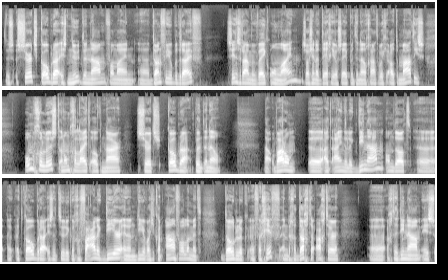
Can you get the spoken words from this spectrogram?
Dus Search Cobra is nu de naam van mijn uh, Done For You bedrijf. Sinds ruim een week online. Dus als je naar dgoc.nl gaat, word je automatisch omgelust en omgeleid ook naar searchcobra.nl. Nou, waarom uh, uiteindelijk die naam, omdat uh, het cobra is natuurlijk een gevaarlijk dier en een dier wat je kan aanvallen met dodelijk uh, vergif. En de gedachte achter, achter die naam is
